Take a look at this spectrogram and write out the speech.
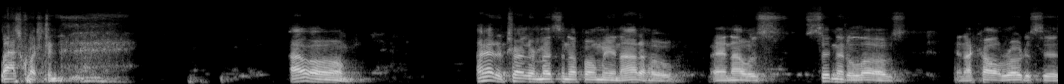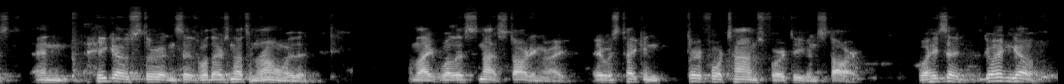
Last question. I um I had a trailer messing up on me in Idaho and I was sitting at a Love's and I called Road Assist and he goes through it and says, Well, there's nothing wrong with it. I'm like, Well, it's not starting right. It was taking three or four times for it to even start. Well, he said, Go ahead and go.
